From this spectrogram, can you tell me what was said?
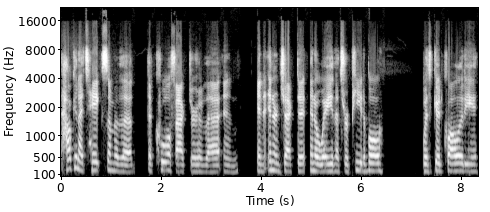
how can I take some of the the cool factor of that and and interject it in a way that's repeatable with good quality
